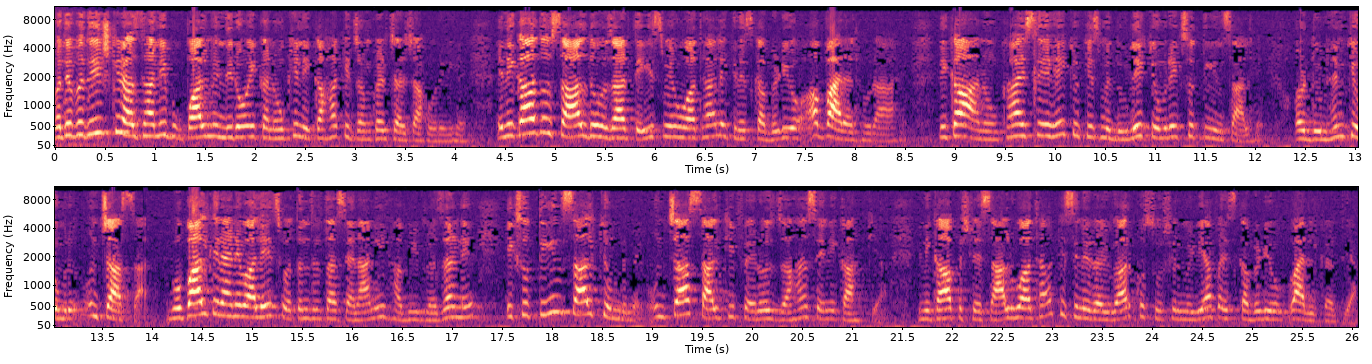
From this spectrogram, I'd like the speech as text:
मध्य प्रदेश की राजधानी भोपाल में इन एक अनोखे निकाह की जमकर चर्चा हो रही है। ये निकाह तो साल 2023 में हुआ था, लेकिन इसका वीडियो अब वायरल हो रहा है। निकाह अनोखा इसलिए है, क्योंकि इसमें दूल्हे की उम्र 103 साल है और दुल्हन की उम्र उनचास साल। भोपाल के रहने वाले स्वतंत्रता सेनानी हबीब नज़र ने 103 साल की उम्र में उनचास साल की फेरोज जहाँ से निकाह किया। निकाह पिछले साल हुआ था, किसी ने रविवार को सोशल मीडिया पर इसका वीडियो वायरल कर दिया।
